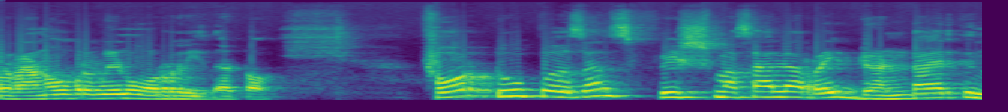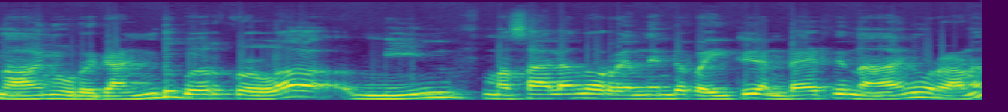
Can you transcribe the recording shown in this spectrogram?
പ്രണവ് പ്രവീൺ ഓർഡർ ചെയ്തത് കേട്ടോ. For two persons fish masala rate രണ്ടായിരത്തി നാനൂറ് രണ്ട് പേർക്കുള്ള മീൻ മസാല എന്ന് പറയുന്നതിന്റെ റേറ്റ് രണ്ടായിരത്തി നാനൂറാണ്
